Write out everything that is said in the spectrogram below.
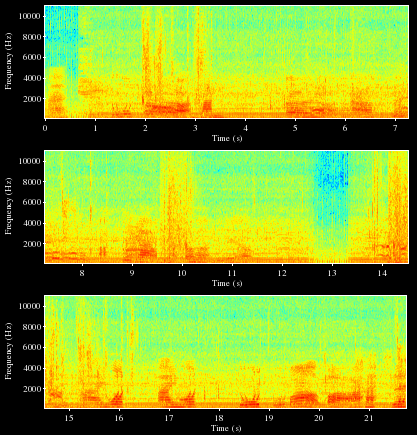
มาดูดปั่นเออ ดตายหมด ดูด ดูดมากอ่าเละ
